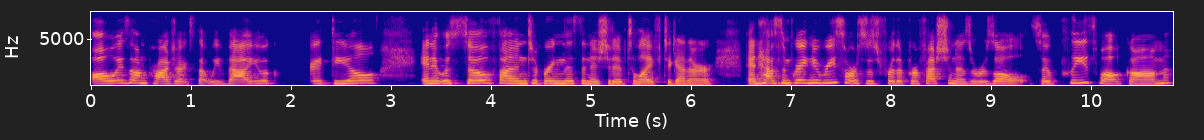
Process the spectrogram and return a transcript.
always on projects that we value great deal. And it was so fun to bring this initiative to life together and have some great new resources for the profession as a result. So please welcome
